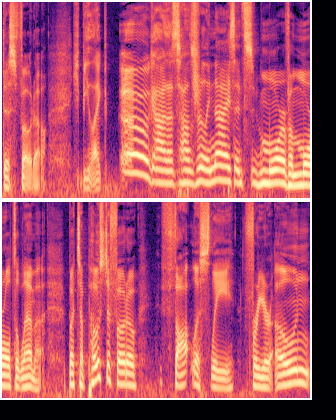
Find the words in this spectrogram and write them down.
this photo." You'd be like, "Oh God, that sounds really nice." It's more of a moral dilemma. But to post a photo thoughtlessly for your own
